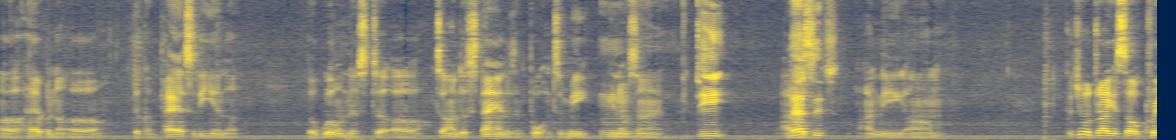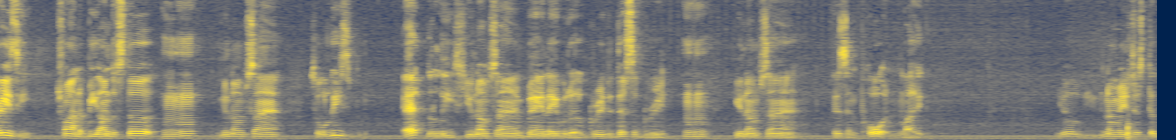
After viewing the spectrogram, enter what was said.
uh, having a, uh, the capacity and the, the willingness to uh, to understand is important to me. You know what I'm Mhm. saying? Deep I just- message. I need um, cause you'll drive yourself crazy trying to be understood. hmm You know what I'm saying? So at least, at the least, you know what I'm saying, being able to agree to disagree. hmm You know what I'm saying? Is important. Like, you you know what I mean? Just the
